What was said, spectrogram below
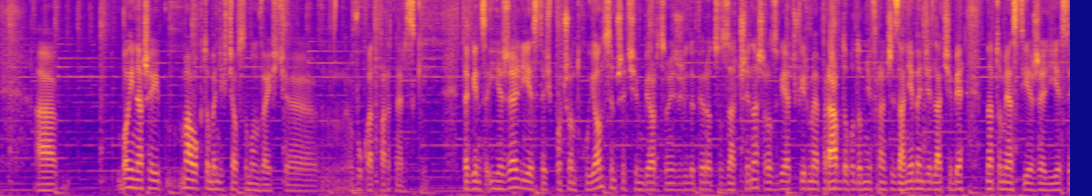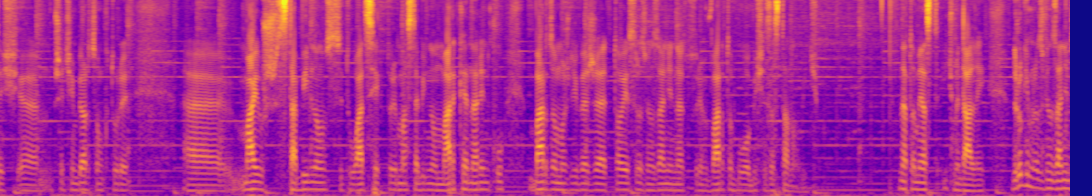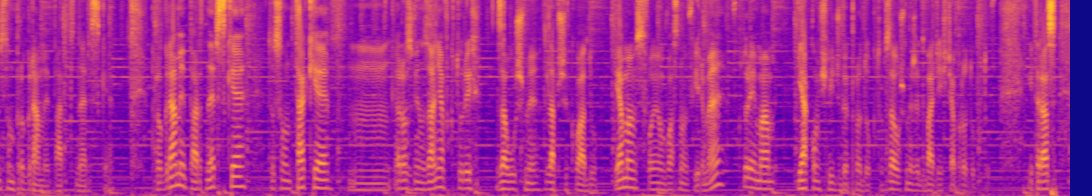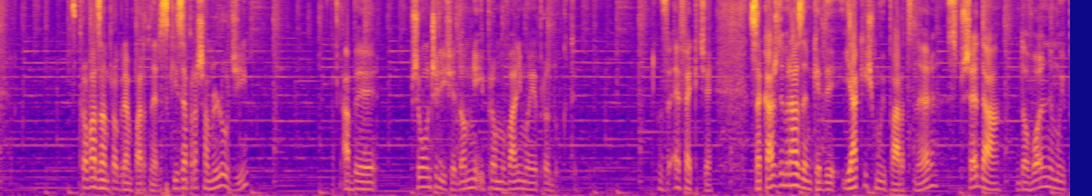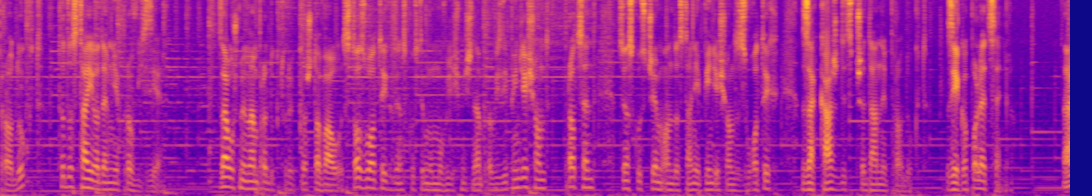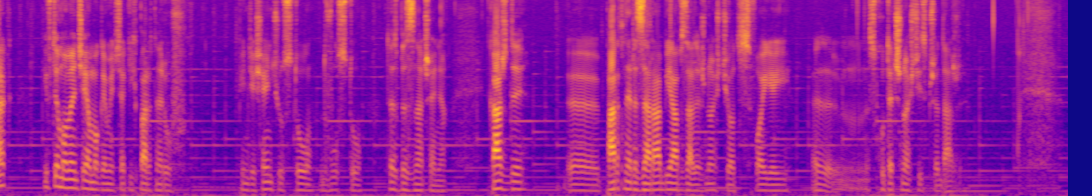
bo inaczej mało kto będzie chciał z Tobą wejść e, w układ partnerski. Tak więc, jeżeli jesteś początkującym przedsiębiorcą, jeżeli dopiero co zaczynasz rozwijać firmę, prawdopodobnie franczyza nie będzie dla Ciebie. Natomiast jeżeli jesteś e, przedsiębiorcą, który e, ma już stabilną sytuację, który ma stabilną markę na rynku, bardzo możliwe, że to jest rozwiązanie, nad którym warto byłoby się zastanowić. Natomiast idźmy dalej. Drugim rozwiązaniem są programy partnerskie. Programy partnerskie to są takie mm, rozwiązania, w których załóżmy dla przykładu, ja mam swoją własną firmę, w której mam jakąś liczbę produktów, załóżmy, że 20 produktów. I teraz wprowadzam program partnerski, zapraszam ludzi, aby przyłączyli się do mnie i promowali moje produkty. W efekcie, za każdym razem, kiedy jakiś mój partner sprzeda dowolny mój produkt, to dostaje ode mnie prowizję. Załóżmy, mam produkt, który kosztował 100 zł, w związku z tym umówiliśmy się na prowizję 50%, w związku z czym on dostanie 50 zł za każdy sprzedany produkt z jego polecenia. Tak? I w tym momencie ja mogę mieć takich partnerów 50, 100, 200, to jest bez znaczenia. Każdy e, partner zarabia w zależności od swojej e, skuteczności sprzedaży.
